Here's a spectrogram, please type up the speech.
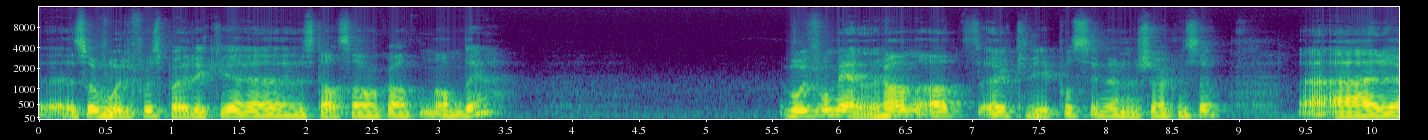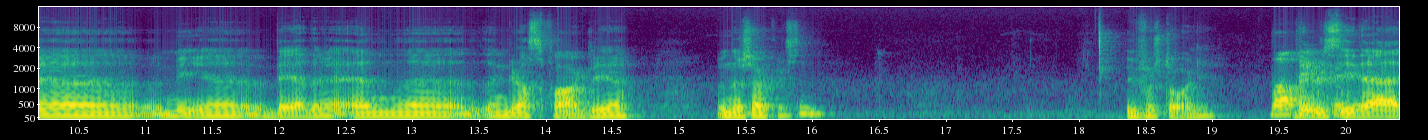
Eh, så hvorfor spør ikke statsadvokaten om det? Hvorfor mener han at eh, Kripos sin undersøkelse er mye bedre enn den glassfaglige undersøkelsen? Uforståelig. Det vil si det er,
